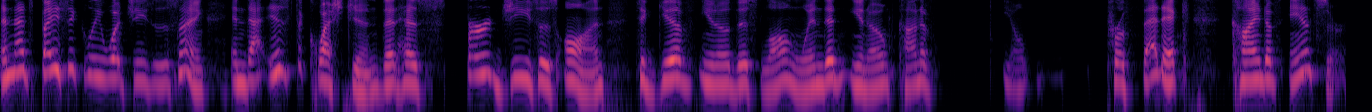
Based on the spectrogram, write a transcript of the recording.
And that's basically what Jesus is saying. And that is the question that has spurred Jesus on to give, you know, this long winded, you know, kind of, you know, prophetic kind of answer.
